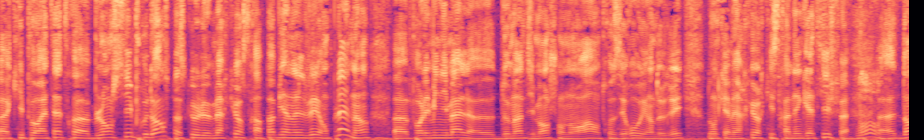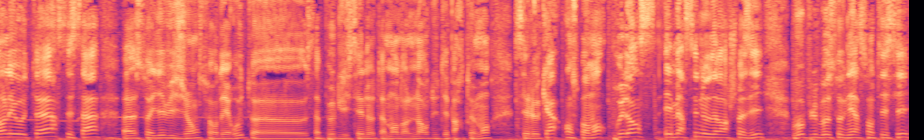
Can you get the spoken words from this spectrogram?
euh, qui pourrait être blanchi. Prudence parce que le mercure sera pas bien élevé en pleine hein, pour les minimales demain dimanche. Dimanche, on aura entre 0 et 1 degré. Donc un mercure qui sera négatif euh, dans les hauteurs, c'est ça. Euh, soyez vigilants sur des routes, euh, ça peut glisser notamment dans le nord du département. C'est le cas en ce moment. Prudence et merci de nous avoir choisi. Vos plus beaux souvenirs sont ici.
